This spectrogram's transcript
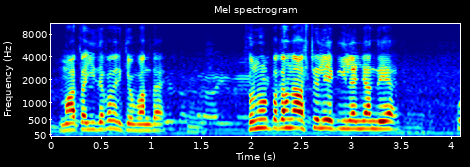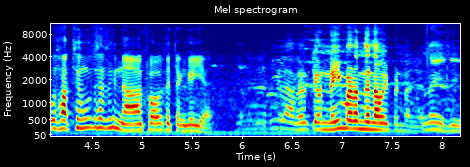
ਮਾਤਾ ਜੀ ਦਾ ਪਤਾ ਨਹੀਂ ਕਿਉਂ ਬੰਦਾ ਤੁਹਾਨੂੰ ਹੁਣ ਪਤਾ ਹੁਣ ਆਸਟ੍ਰੇਲੀਆ ਕੀ ਲੈਣ ਜਾਂਦੇ ਆ? ਉਹ ਸਾਥੇ ਮੂੰਹ ਤੇ ਤੁਸੀਂ ਨਾ ਖਵਾਓ ਤਾਂ ਚੰਗਾ ਹੀ ਆ। ਕੀ ਲਾ ਫਿਰ ਕਿਉਂ ਨਹੀਂ ਬਣਨ ਦੇਣਾ ਬਈ ਪਿੰਡਾਂ 'ਚ? ਨਹੀਂ ਜੀ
